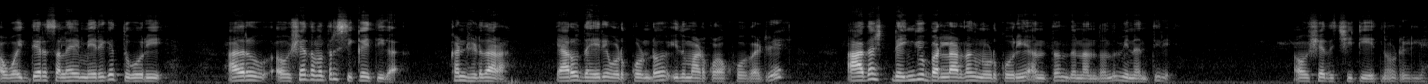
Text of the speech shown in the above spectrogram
ಆ ವೈದ್ಯರ ಸಲಹೆ ಮೇರೆಗೆ ತಗೋರಿ. ಆದರೂ ಔಷಧ ಮಾತ್ರ ಸಿಕ್ಕೈತಿ ಈಗ. ಕಂಡು ಹಿಡ್ದಾರ. ಯಾರೂ ಧೈರ್ಯ ಹೊಡ್ಕೊಂಡು ಇದು ಮಾಡ್ಕೊಳಕ್ಕೆ ಹೋಗಬೇಡ್ರಿ. ಆದಷ್ಟು ಡೆಂಗ್ಯೂ ಬರಲಾರ್ದಂಗೆ ನೋಡ್ಕೋರಿ ಅಂತಂದು ನಂದೊಂದು ವಿನಂತಿ ರೀ. ಔಷಧ ಚೀಟಿ ಐತೆ ನೋಡಿರಿ ಇಲ್ಲಿ.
